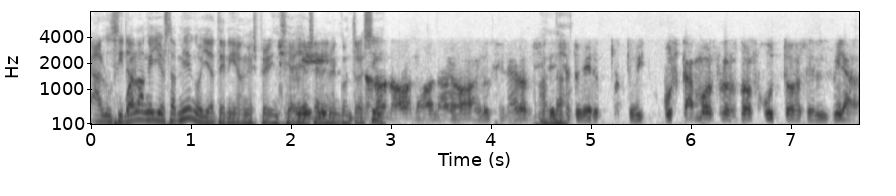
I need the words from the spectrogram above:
¿Alucinaban ellos también o ya tenían experiencia? ¿Ya se habían encontrado? No, no, no, no, no, alucinaron. de hecho, tuvieron, buscamos los dos juntos el, mira,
